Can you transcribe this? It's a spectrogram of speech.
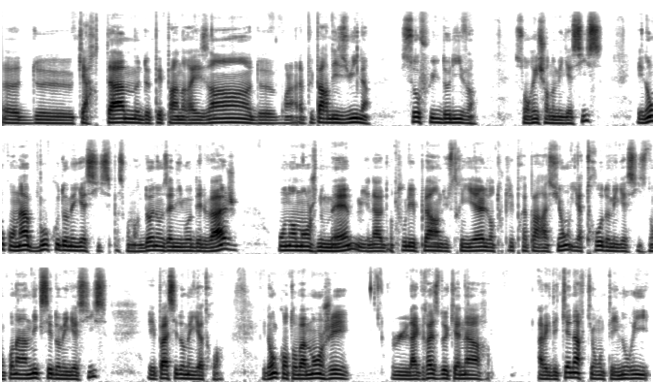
euh, de cartame, de pépins de raisin, de la plupart des huiles, sauf l'huile d'olive, sont riches en oméga 6. Et donc on a beaucoup d'oméga 6 parce qu'on en donne aux animaux d'élevage, on en mange nous-mêmes, il y en a dans tous les plats industriels, dans toutes les préparations, il y a trop d'oméga 6. Donc on a un excès d'oméga 6 et pas assez d'oméga 3. Et donc quand on va manger la graisse de canard avec des canards qui ont été nourris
